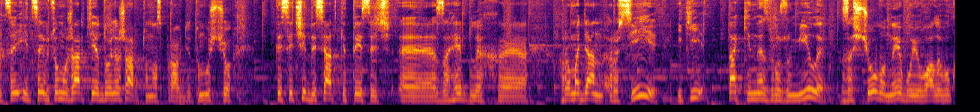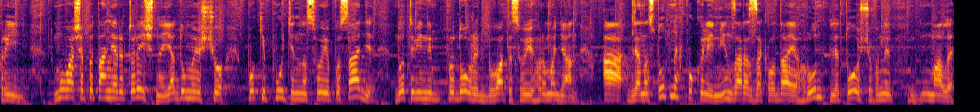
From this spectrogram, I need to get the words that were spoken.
І це і це в цьому жарті є доля жарту насправді, тому що тисячі, десятки тисяч е, загиблих е, громадян Росії, які так і не зрозуміли, за що вони воювали в Україні. Тому ваше питання риторичне. Я думаю, що поки Путін на своїй посаді, доти він і продовжить вбивати своїх громадян. А для наступних поколінь він зараз закладає ґрунт для того, щоб вони мали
